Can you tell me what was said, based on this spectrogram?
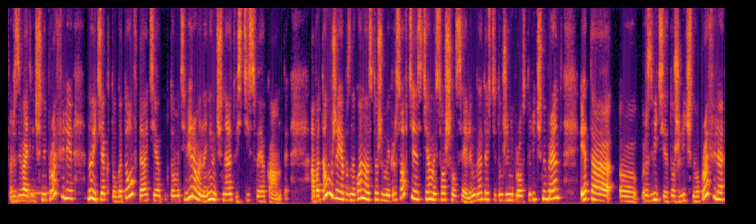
развивать личные профили, ну и те, кто готов, да, те, кто мотивирован, они начинают вести свои аккаунты. А потом уже я познакомилась тоже в Microsoft с темой social selling, то есть это уже не просто личный бренд, это э, развитие тоже личного профиля,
